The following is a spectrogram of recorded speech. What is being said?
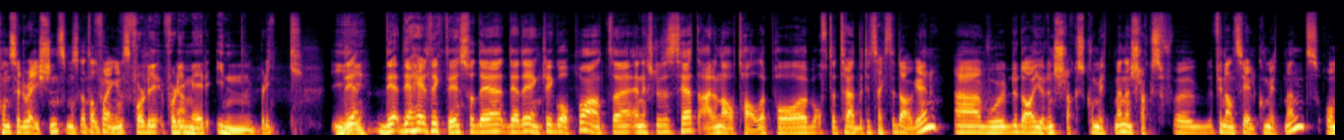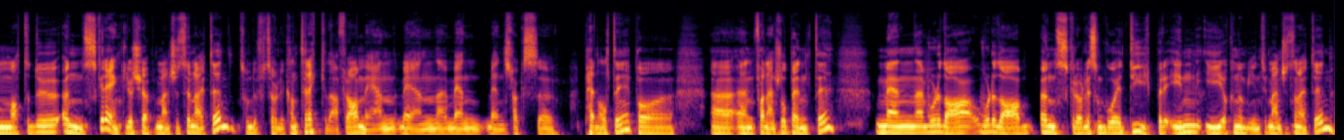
considerations, som man skal ta det på engelsk. For de, for de mer innblikk Det, det, det er helt riktig. så Det det, det egentlig går på, er at eh, en eksklusivitet er en avtale på ofte 30-60 dager, eh, hvor du da gjør en slags commitment, en slags eh, finansiell commitment om at du ønsker egentlig å kjøpe Manchester United, som du selvfølgelig kan trekke deg fra med en, med en, med en, med en slags penalty, på, eh, en financial penalty, men eh, hvor du da, hvor du da ønsker å liksom gå dypere inn i økonomien til Manchester United,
